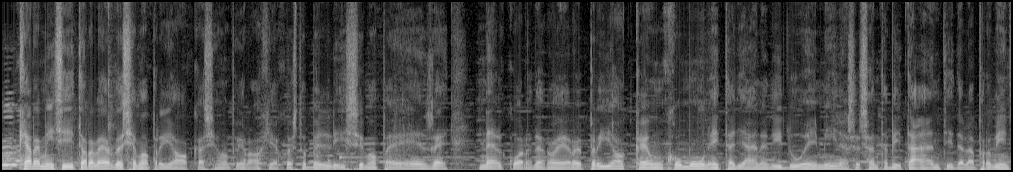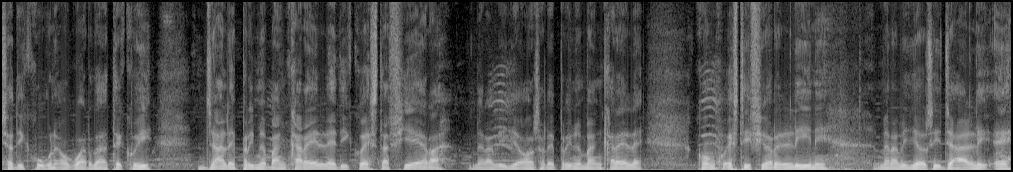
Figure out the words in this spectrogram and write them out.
Cari amici di Terraverde, siamo a Priocca, siamo a Pirocchia, questo bellissimo paese nel cuore del Roero. E Priocca è un comune italiano di 2060 abitanti della provincia di Cuneo. Guardate qui già le prime bancarelle di questa fiera meravigliosa, le prime bancarelle con questi fiorellini meravigliosi gialli e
